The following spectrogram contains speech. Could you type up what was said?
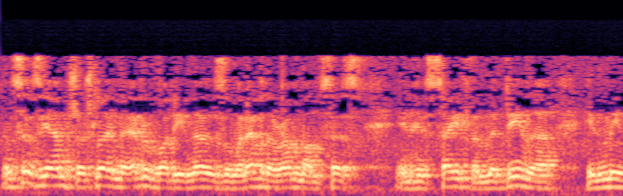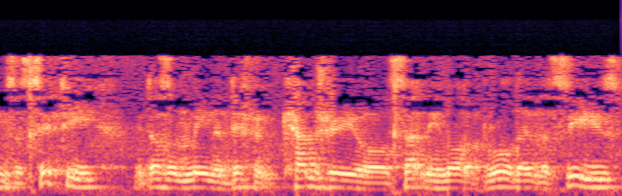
And says the Yam Shlomo, everybody knows that whenever the Rambam says in his Sefer Medina, it means a city, it doesn't mean a different country or certainly not abroad overseas.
